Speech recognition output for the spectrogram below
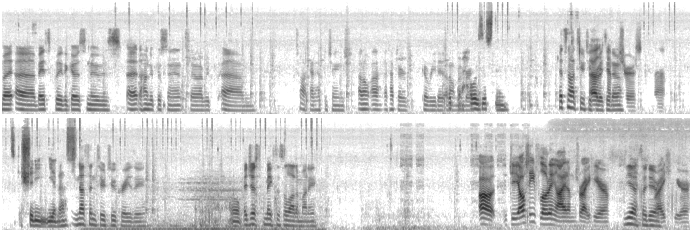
But uh, basically, the ghost moves at 100%. So I would um, fuck. I'd have to change. I don't. Uh, I'd have to go read it. I don't What the remember. hell is this thing? It's not too too Oh, crazy though. temperatures. Uh, It's like a shitty EMS. Nothing too too crazy. Oh, It just makes us a lot of money. uh, do y'all see floating items right here? Yes, I do. Right here.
